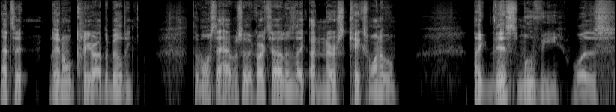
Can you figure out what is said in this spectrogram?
That's it. They don't clear out the building. The most that happens to the cartel is like a nurse kicks one of them. Like this movie was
